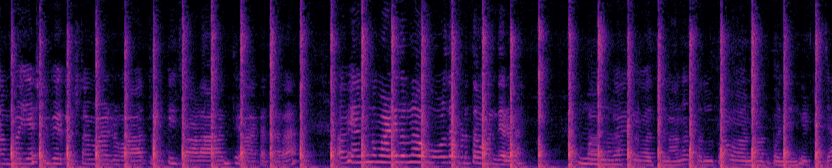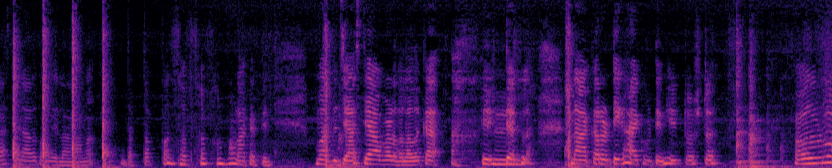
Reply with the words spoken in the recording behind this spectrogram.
ಅಮ್ಮ ಎಷ್ಟು ಬೇಕು ಅಷ್ಟ ಮಾಡ್ರುವ ತುಟ್ಟಿ ಜೋಳ ಅಂತ ಹೇಳಕತ್ತಾರ. ಅವ್ ಹೆಂಗೆ ಮಾಡಿದ್ರು ನಾವು ಉಳ್ದ ಬಿಡ್ತಾವ ಒಂದೆರಡು. ಇವತ್ತು ನಾನು ಸ್ವಲ್ಪ ನಾದ್ಕೊಂಡೀನಿ ಹಿಟ್ಟು ಜಾಸ್ತಿ ನಾದ್ಕೊಂಡಿಲ್ಲ ನಾನು. ದಪ್ಪ ದಪ್ಪ ದಪ್ಪ ತಪ್ಪ ಮಾಡಾಕತ್ತೀನಿ. ಮತ್ತು ಜಾಸ್ತಿ ಆಗ್ಬಾರ್ದಲ್ಲ ಅದಕ್ಕೆ. ಹಿಟ್ಟೆಲ್ಲ ನಾಲ್ಕು ರೊಟ್ಟಿಗೆ ಹಾಕಿಬಿಟ್ಟಿನಿ ಹಿಟ್ಟು ಅಷ್ಟು ಹೌದು ಬಿಡುವ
